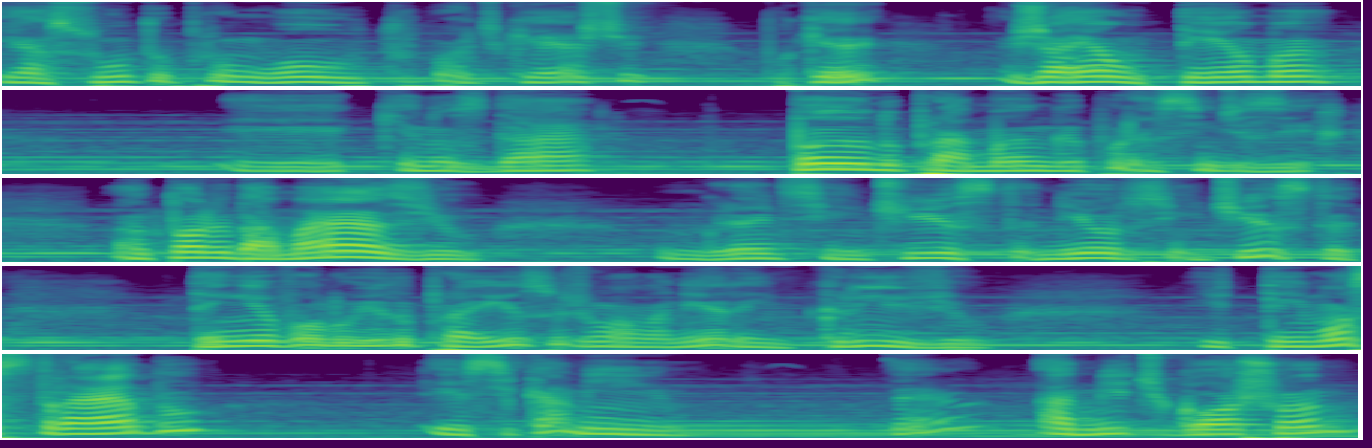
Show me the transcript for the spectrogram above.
é assunto para um outro podcast, porque já é um tema é, que nos dá pano para manga, por assim dizer. Antônio Damasio, um grande cientista, neurocientista, tem evoluído para isso de uma maneira incrível e tem mostrado esse caminho. Né? Amit Goswami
